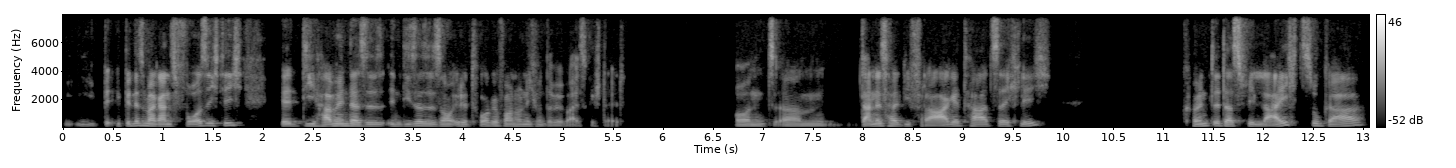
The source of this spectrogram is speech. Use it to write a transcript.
Ich bin jetzt mal ganz vorsichtig. Äh, die haben in, der, in dieser Saison ihre Torgefahr noch nicht unter Beweis gestellt. Und ähm, dann ist halt die Frage tatsächlich, könnte das vielleicht sogar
